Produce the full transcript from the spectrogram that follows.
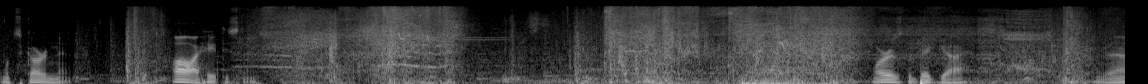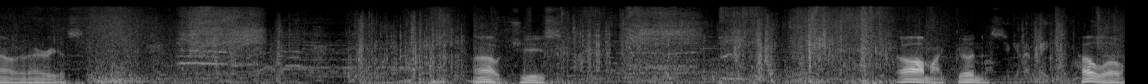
What's guarding it? Oh, I hate these things. Where is the big guy? Oh, there he is. Oh, jeez. Oh my goodness. Hello.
